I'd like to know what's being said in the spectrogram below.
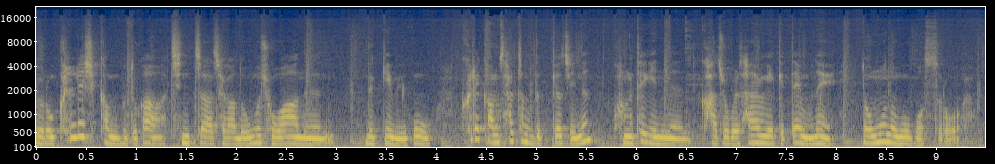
이런 클래식한 무드가 진짜 제가 너무 좋아하는 느낌이고 크랙감 살짝 느껴지는 광택 있는 가죽을 사용했기 때문에 너무너무 멋스러워요.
